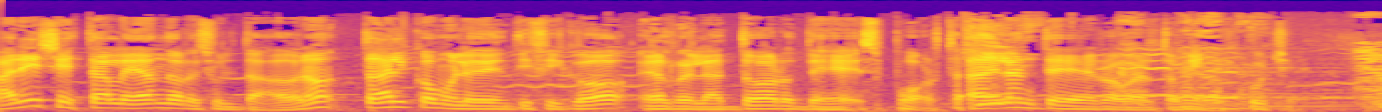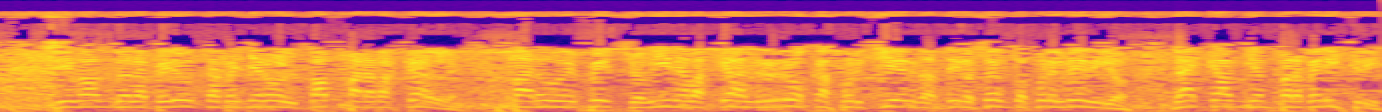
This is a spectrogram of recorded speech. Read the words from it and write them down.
Parece estarle dando resultado, ¿no? Tal como lo identificó el relator de Sport. Adelante, Roberto, mire, escuche. Llevando la pelota Peñarol, va para Bascal, paró de pecho, viene Bascal, Rojas por izquierda, De los Santos por el medio, la cambian para Pelistri,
